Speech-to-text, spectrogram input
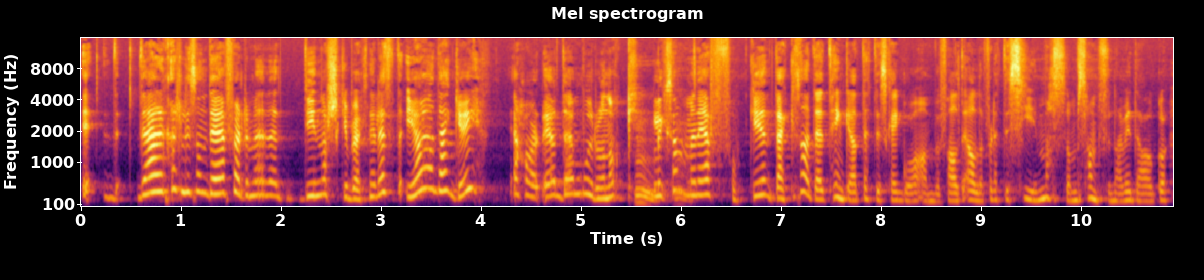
det er kanskje liksom det jeg følte med de norske bøkene jeg leste. Ja, ja, det er gøy. Jeg har, ja, det er moro nok, liksom. Men jeg får ikke, det er ikke sånn at jeg tenker at dette skal jeg gå og anbefale til alle, for dette sier masse om samfunnet av i dag og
